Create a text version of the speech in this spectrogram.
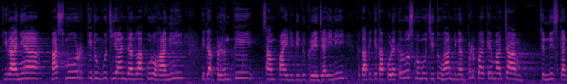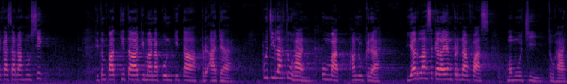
Kiranya Mazmur, Kidung Pujian, dan lagu rohani tidak berhenti sampai di pintu gereja ini, tetapi kita boleh terus memuji Tuhan dengan berbagai macam jenis dan kasanah musik di tempat kita di mana pun kita berada. Pujilah Tuhan, umat anugerah. Biarlah segala yang bernafas memuji Tuhan.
